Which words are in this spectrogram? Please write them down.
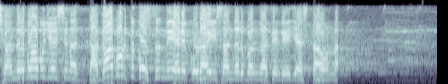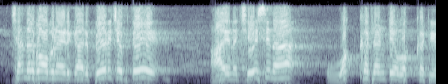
చంద్రబాబు చేసిన దగా గుర్తుకొస్తుంది అని కూడా ఈ సందర్భంగా తెలియజేస్తా ఉన్నా. చంద్రబాబు నాయుడు గారి పేరు చెప్తే ఆయన చేసిన ఒక్కటంటే ఒక్కటి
